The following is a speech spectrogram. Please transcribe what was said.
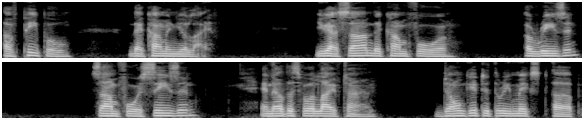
of people that come in your life. You got some that come for a reason, some for a season, and others for a lifetime. Don't get the three mixed up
